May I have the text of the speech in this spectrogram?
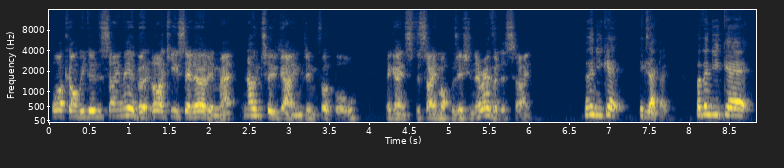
Why can't we do the same here? But like you said earlier, Matt, no two games in football against the same opposition they're ever the same. But then you get exactly. But then you get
